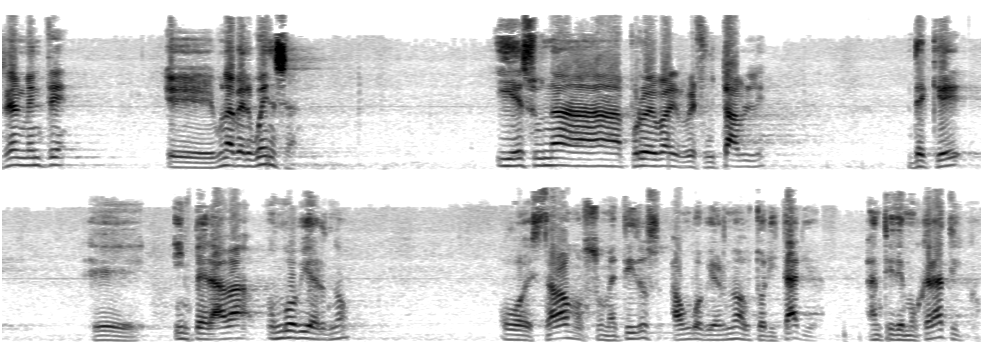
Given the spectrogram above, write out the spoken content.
realmente eh, una vergüenza y es una prueba irrefutable de que eh, imperaba un gobierno o estábamos sometidos a un gobierno autoritario, antidemocrático,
